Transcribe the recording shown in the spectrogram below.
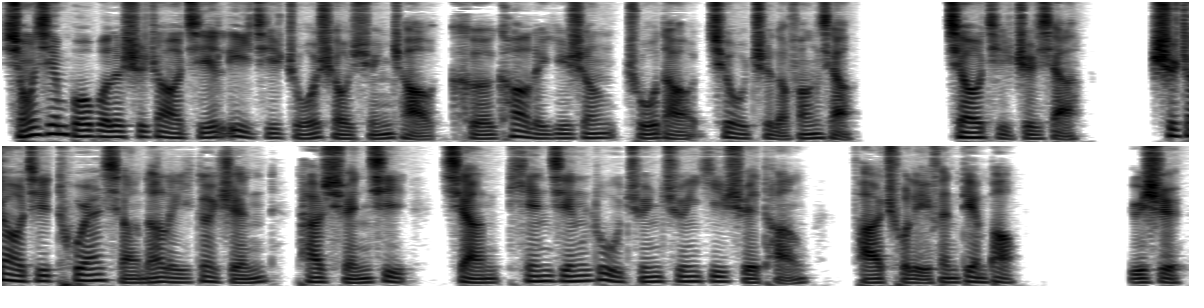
雄心勃勃的施肇基立即着手寻找可靠的医生，主导救治的方向。焦急之下，施肇基突然想到了一个人，他旋即向天津陆军军医学堂发出了一份电报。于是，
